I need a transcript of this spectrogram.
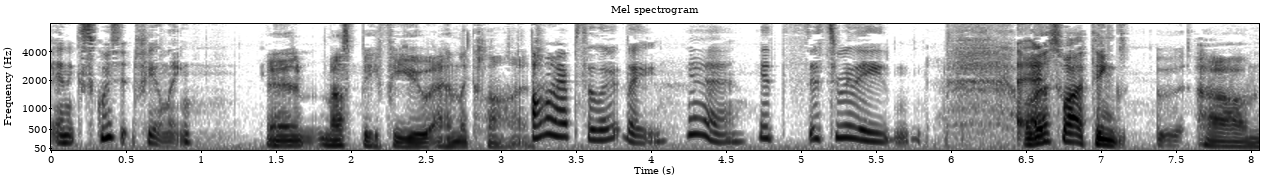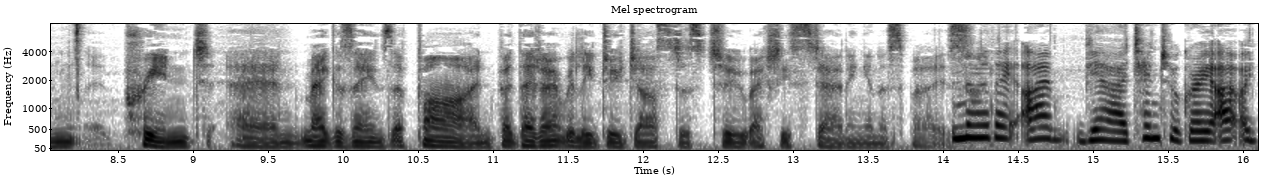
an exquisite feeling. And it must be for you and the client. Oh, absolutely. Yeah, it's it's really. Well, that's why I think um, print and magazines are fine, but they don't really do justice to actually standing in a space. No, they. I yeah, I tend to agree. I I,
